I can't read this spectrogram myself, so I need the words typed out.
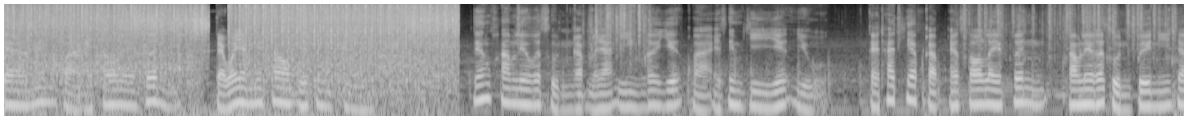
จะแม่นกว่า Assault Rifle แต่ว่ายังไม่เข้า SMG เรื่องความเร็วกระสุนกับระยะยิงก็เยอะกว่า SMG เยอะอยู่ แต่ถ้าเทียบกับ Assault Rifle ความเร็วกระสุนปืนนี้จะ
